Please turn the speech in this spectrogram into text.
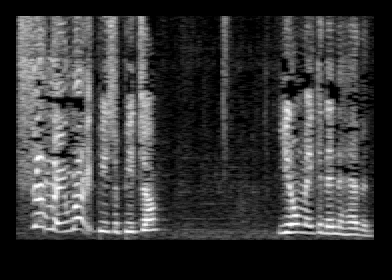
Something ain't right. Piece of pizza? You don't make it into heaven.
